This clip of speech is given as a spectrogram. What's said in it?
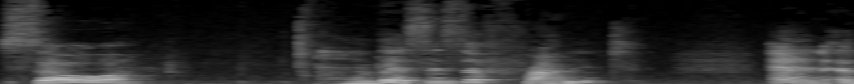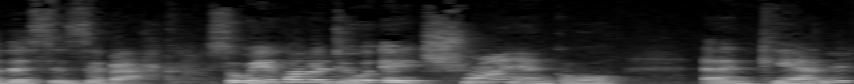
So this is the front and this is the back. So we're gonna do a triangle again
